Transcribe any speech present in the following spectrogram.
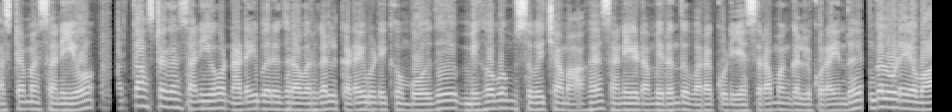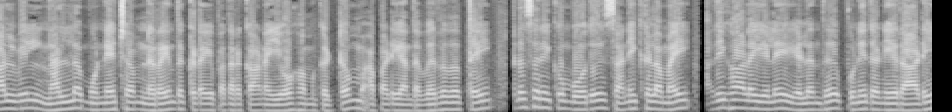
அஷ்டம சனியோ அர்த்தாஷ்டக சனியோ நடைபெறுகிறவர்கள் கடைபிடிக்கும் போது மிகவும் சுவிச்சமாக சனியிடமிருந்து வரக்கூடிய சிரமங்கள் குறைந்து உங்களுடைய வாழ்வில் நல்ல முன்னேற்றம் நிறைந்து கிடைப்பதற்கான யோகம் கிட்டும். அப்படி அந்த விரதத்தை அனுசரிக்கும் போது சனிக்கிழமை அதிகாலையிலே எழுந்து புனித நீராடி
